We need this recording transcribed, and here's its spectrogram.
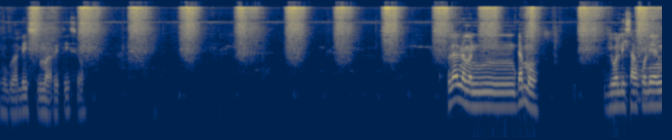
Nagwalis si Marites, oh. Wala naman damo. Giwalisan ko na yung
